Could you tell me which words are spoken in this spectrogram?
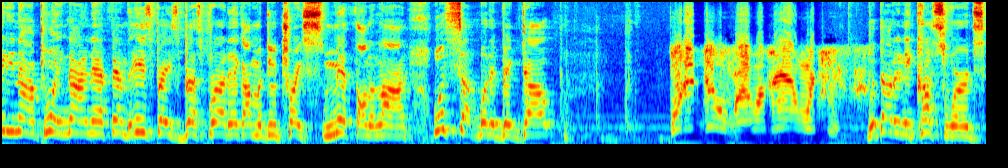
89.9 FM, the East Bay's best Friday. I'm gonna do Trey Smith on the line. What's up with it, big dog? What it do, bro? What's happening with you? Without any cuss words,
